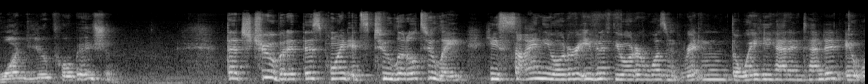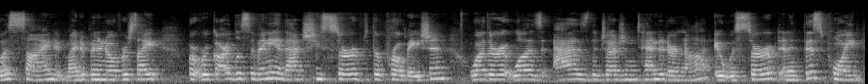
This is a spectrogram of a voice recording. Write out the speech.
one year probation. That's true, but at this point, it's too little too late. He signed the order, even if the order wasn't written the way he had intended. It was signed. It might have been an oversight, but regardless of any of that, she served the probation, whether it was as the judge intended or not. It was served, and at this point,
